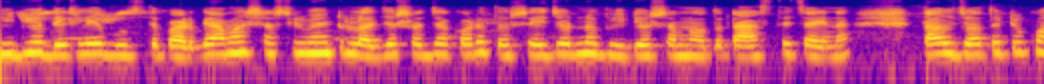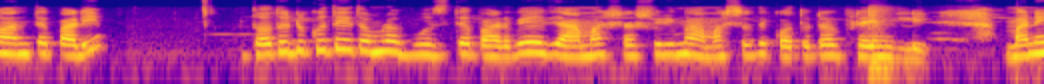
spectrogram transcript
ভিডিও দেখলেই বুঝতে পারবে, আমার শাশুড়ি মা একটু লজ্জা সজ্জা করে, তো সেই জন্য ভিডিওর সামনে অতটা আসতে চাই না। তাও যতটুকু আনতে পারি ততটুকুতেই তোমরা বুঝতে পারবে যে আমার শাশুড়ি মা আমার সাথে কতটা ফ্রেন্ডলি মানে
